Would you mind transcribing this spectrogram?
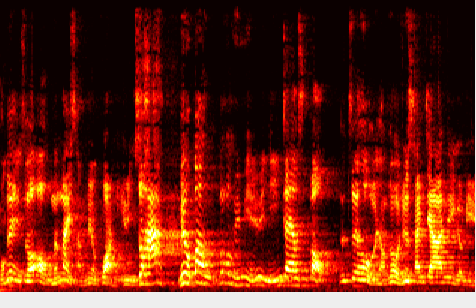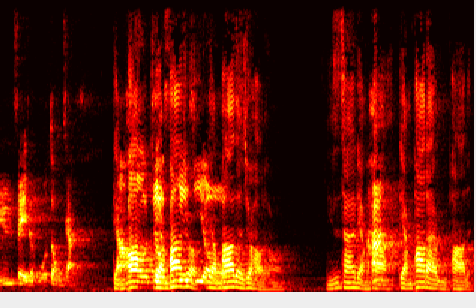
我跟你说哦，我们卖场没有挂免运，你说哈，没有报报名免运，你应该要去报。那最后我想说，我就参加那个免运费的活动，这样，然后就两趴就两趴的就好了哦。你是参加两趴两趴的还是五趴的？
